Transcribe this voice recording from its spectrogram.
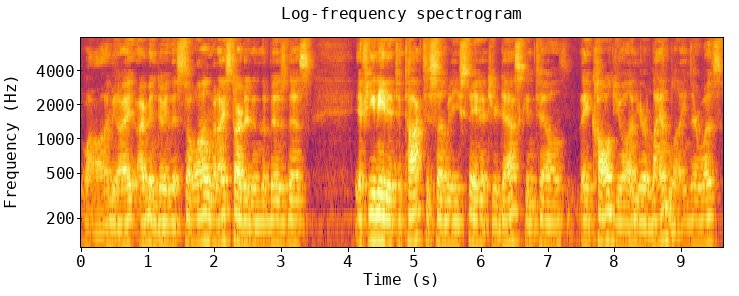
well, I mean, I, I've been doing this so long. When I started in the business, if you needed to talk to somebody, you stayed at your desk until they called you on your landline. There was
